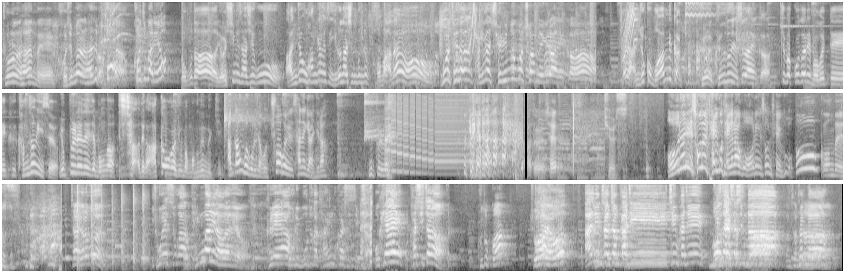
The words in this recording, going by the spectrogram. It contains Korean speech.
토론을 하는데 거짓말은 하지 맙시다. 어? 거짓말이에요? 저보다 열심히 사시고 안 좋은 환경에서 일어나신 분들 더 많아요. 뭘 세상에서 자기가 제일 힘든 것처럼 얘기를 하니까. 빨리 안 좋고 뭐 합니까? 그 근소리 쓰라니까. 쭈밥 꼬다리 먹을 때 그 감성이 있어요. 요 플레는 이제 뭔가 진짜 내가 아까워가지고 막 먹는 느낌. 아까운 걸 고르자고. 추억을 사는 게 아니라. 이 플레. 하나 둘 셋 Cheers 어른이 손을 대고 대라고. 어른이 손을 대고. 오 꼰대. 자 여러분 이 조회수가 100만이 나와야 돼요. 그래야 우리 모두가 다 행복할 수 있습니다. 오케이? 할 수 있잖아. 구독과 좋아요. 알림 설정까지 지금까지 몬스타엑스였습니다. 감사합니다.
